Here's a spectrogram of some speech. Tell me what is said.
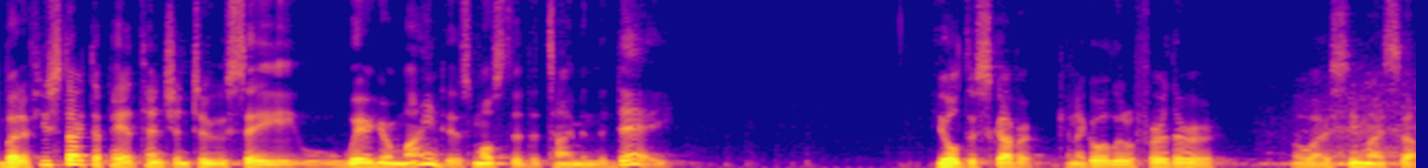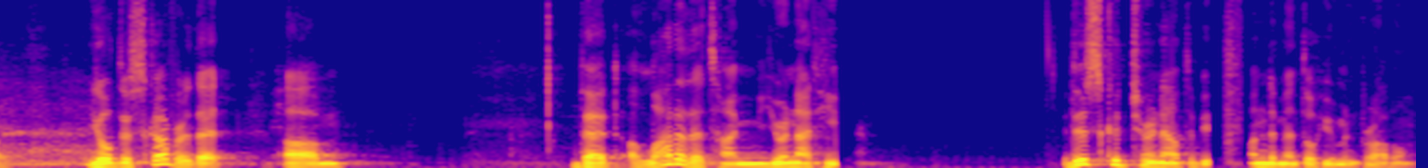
But if you start to pay attention to, say, where your mind is most of the time in the day, you'll discover. Can I go a little further? Or, oh, I see myself. You'll discover that um, that a lot of the time you're not here. This could turn out to be a fundamental human problem.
